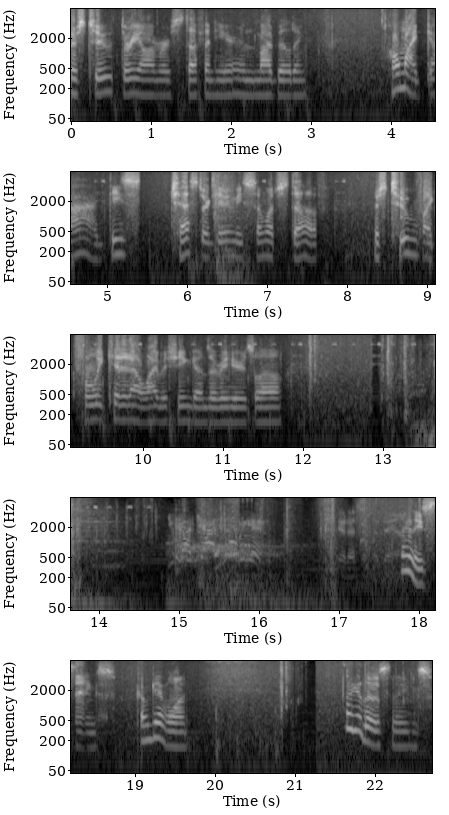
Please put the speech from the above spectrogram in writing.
There's two, three armor stuff in here in my building. Oh my god, these chests are giving me so much stuff. There's two like fully kitted out light machine guns over here as well. You got gas moving in. Yeah, that's in the Look at these things. Come get one. Look Look at those things.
